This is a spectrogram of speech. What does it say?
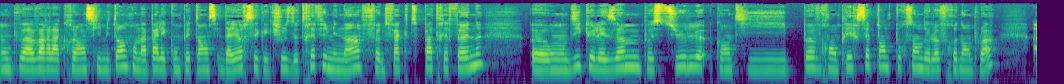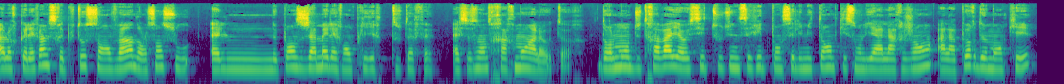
on peut avoir la croyance limitante qu'on n'a pas les compétences. Et d'ailleurs, c'est quelque chose de très féminin. Fun fact, pas très fun. Euh, on dit que les hommes postulent quand ils peuvent remplir 70% de l'offre d'emploi, alors que les femmes seraient plutôt 120 dans le sens où elles ne pensent jamais les remplir tout à fait. Elles se sentent rarement à la hauteur. Dans le monde du travail, il y a aussi toute une série de pensées limitantes qui sont liées à l'argent, à la peur de manquer.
